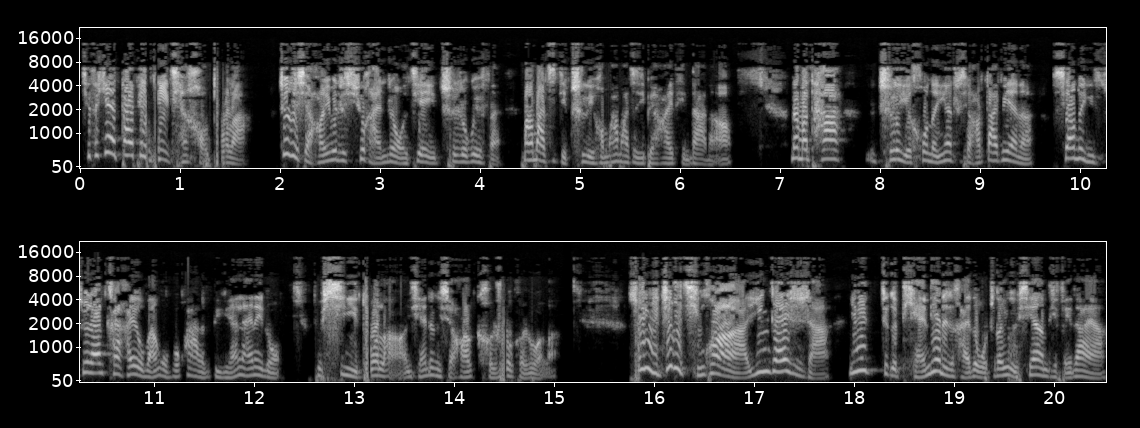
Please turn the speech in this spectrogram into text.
其实现在大便比以前好多了。这个小孩因为是虚寒症，我建议吃肉桂粉。妈妈自己吃了以后，妈妈自己变化也挺大的啊。那么他。吃了以后呢，你看这小孩大便呢，相对你虽然看还有顽固不化的，比原来那种就细腻多了啊。以前这个小孩可弱可弱了，所以你这个情况啊，应该是啥？因为这个甜甜这个孩子，我知道又有腺样体肥大呀，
